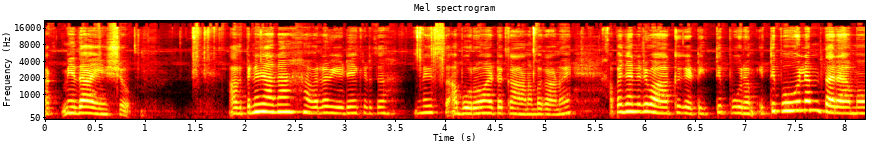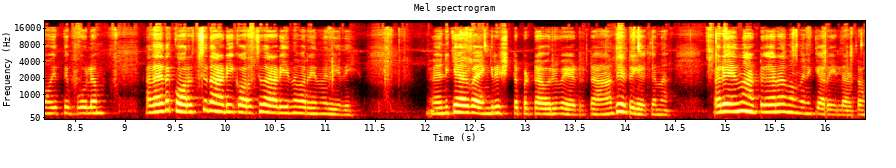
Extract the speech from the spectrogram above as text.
അഗ്നിത യേശു. അത് പിന്നെ ഞാൻ അവരുടെ വീഡിയോ ഒക്കെ എടുത്ത് ഇങ്ങനെ അപൂർവമായിട്ട് കാണുമ്പോൾ കാണുമേ അപ്പോൾ ഞാനൊരു വാക്ക് കേട്ടി ഇത്തിപ്പൂലം ഇത്തിപ്പൂലം തരാമോ? ഇത്തിപ്പൂലം അതായത് കുറച്ച് താടി കുറച്ച് താടി എന്ന് പറയുന്ന രീതി. എനിക്കത് ഭയങ്കര ഇഷ്ടപ്പെട്ട ഒരു വേടിട്ട് ആദ്യമായിട്ട് കേൾക്കുന്നത് അവർ ഏത് നാട്ടുകാരാണെന്നൊന്നും എനിക്കറിയില്ല കേട്ടോ.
